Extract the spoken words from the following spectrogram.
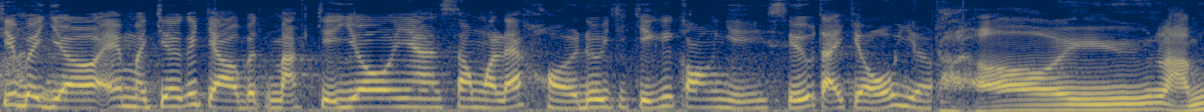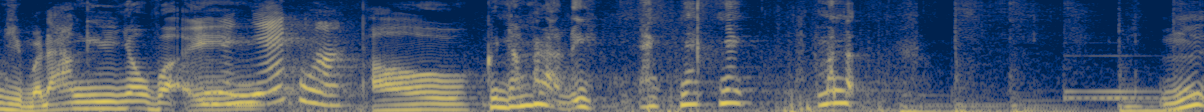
Chứ bây giờ em mà chơi cái trò bịt mặt chị vô nha xong rồi lát hồi đưa cho chị cái con gì xỉu tại chỗ giờ. Trời ơi, làm gì mà đa nghi nhau cái vậy? Này nhát ha Ờ, cứ nhắm mắt lại đi. Nhanh, nhanh, nhanh Mắt lại. Ừ.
